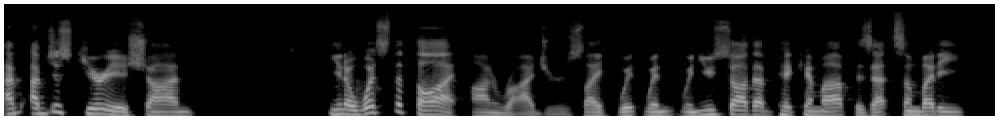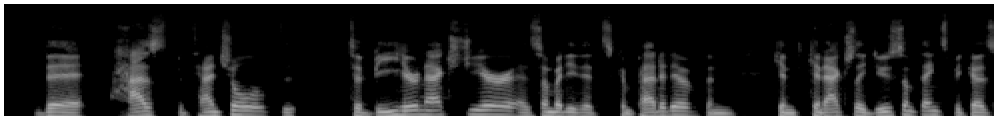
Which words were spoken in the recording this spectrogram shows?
I'm, I'm just curious, Sean, you know, what's the thought on Rogers? Like when when you saw them pick him up, is that somebody that has potential to, to be here next year as somebody that's competitive and can can actually do some things? Because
